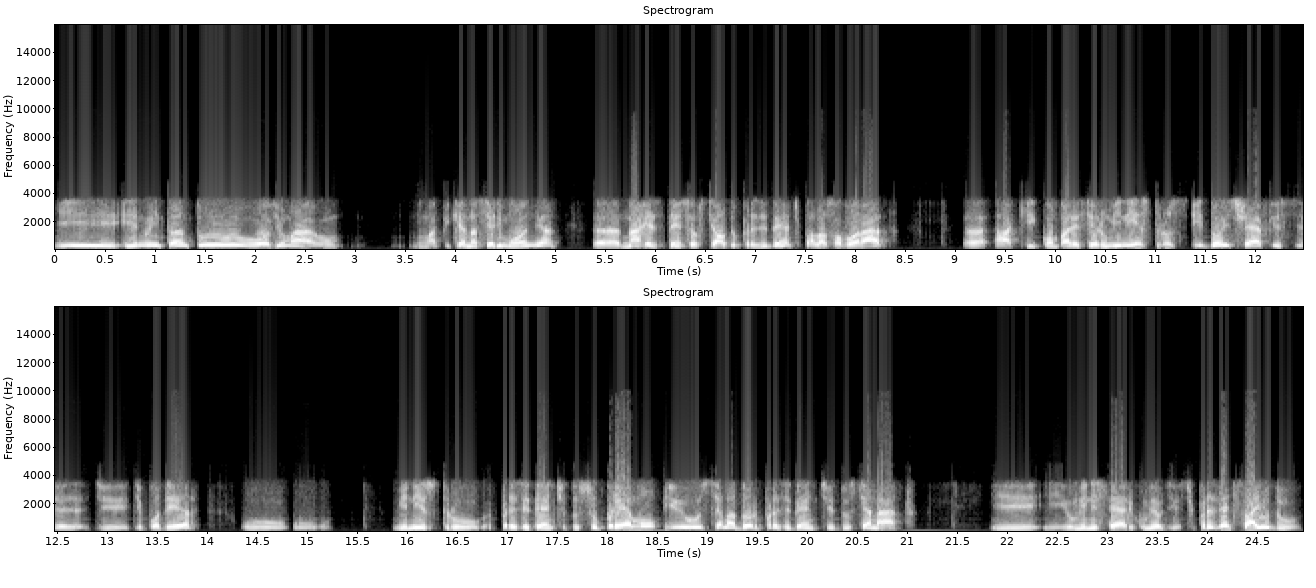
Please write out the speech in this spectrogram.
e, e, no entanto, houve uma, um, uma pequena cerimônia uh, na residência oficial do presidente, Palácio Alvorada. Uh, aqui compareceram ministros e dois chefes uh, de, de poder, o, o ministro presidente do Supremo e o senador presidente do Senado. E, e, o ministério, como eu disse. O presidente saiu do,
